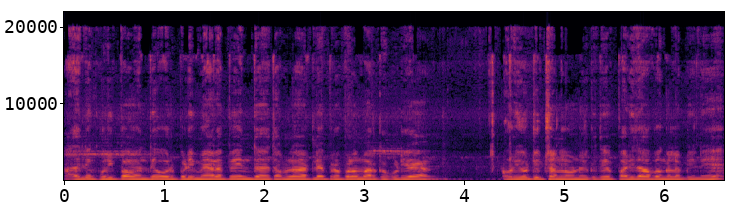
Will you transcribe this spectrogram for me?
அதுலேயும் குறிப்பாக வந்து ஒரு படி மேலே போய் இந்த தமிழ்நாட்டிலே பிரபலமாக இருக்கக்கூடிய ஒரு யூடியூப் சேனல் ஒன்று இருக்குது பரிதாபங்கள் அப்படின்னு.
